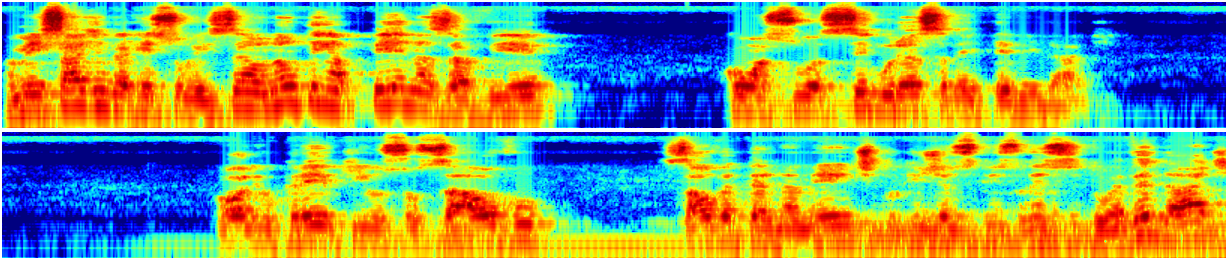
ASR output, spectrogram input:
A mensagem da ressurreição não tem apenas a ver com a sua segurança da eternidade. Olha, eu creio que eu sou salvo, salvo eternamente, porque Jesus Cristo ressuscitou. É verdade.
